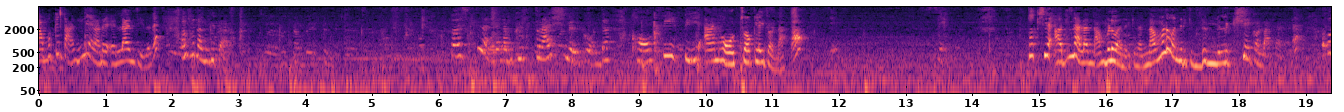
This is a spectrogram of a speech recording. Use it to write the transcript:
നമുക്ക് തന്നെയാണ് എല്ലാം ചെയ്തത് അപ്പൊ നമുക്ക് കയറാം ഫസ്റ്റ് തന്നെ നമുക്ക് ഫ്രഷ് മിൽക്ക് ഉണ്ട്. Coffee tea and hot chocolate ഉണ്ടാക്കാം പക്ഷെ അതിനല്ല നമ്മൾ വന്നിരിക്കുന്നത്. നമ്മൾ വന്നിരിക്കുന്നത് മിൽക്ക് ഷേക്ക് ഉണ്ടാക്കാനാണ്. അപ്പൊ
